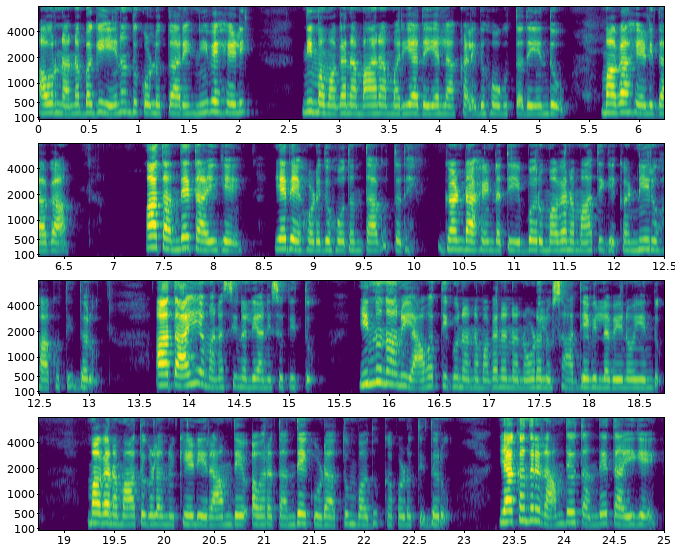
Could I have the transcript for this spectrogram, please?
ಅವರು ನನ್ನ ಬಗ್ಗೆ ಏನಂದುಕೊಳ್ಳುತ್ತಾರೆ, ನೀವೇ ಹೇಳಿ. ನಿಮ್ಮ ಮಗನ ಮಾನ ಮರ್ಯಾದೆ ಎಲ್ಲ ಕಳೆದು ಹೋಗುತ್ತದೆ ಎಂದು ಮಗ ಹೇಳಿದಾಗ, ಆ ತಂದೆ ತಾಯಿಗೆ ಎದೆ ಹೊಡೆದು ಹೋದಂತಾಗುತ್ತದೆ. ಗಂಡ ಹೆಂಡತಿ ಇಬ್ಬರು ಮಗನ ಮಾತಿಗೆ ಕಣ್ಣೀರು ಹಾಕುತ್ತಿದ್ದರು. ಆ ತಾಯಿಯ ಮನಸ್ಸಿನಲ್ಲಿ ಅನಿಸುತ್ತಿತ್ತು. ಇನ್ನು ನಾನು ಯಾವತ್ತಿಗೂ ನನ್ನ ಮಗನನ್ನು ನೋಡಲು ಸಾಧ್ಯವಿಲ್ಲವೇನೋ ಎಂದು. ಮಗನ ಮಾತುಗಳನ್ನು ಕೇಳಿ ರಾಮದೇವ್ ಅವರ ತಂದೆ ಕೂಡ ತುಂಬ ದುಃಖಪಡುತ್ತಿದ್ದರು. ಯಾಕಂದರೆ ರಾಮದೇವ್ ತಂದೆ ತಾಯಿಗೆ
